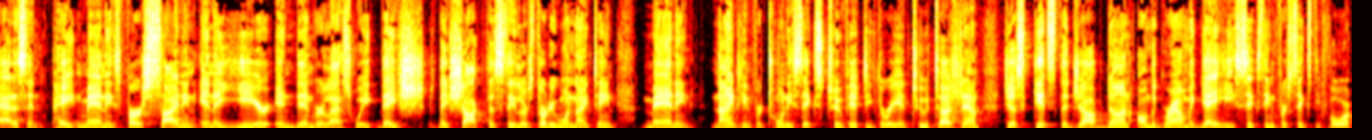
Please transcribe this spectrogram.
Addison, Peyton Manning's first sighting in a year in Denver last week. They sh- they shocked the Steelers 31-19. Manning, 19 for 26, 253 and two touchdown, just gets the job done on the ground. McGahee, 16 for 64,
